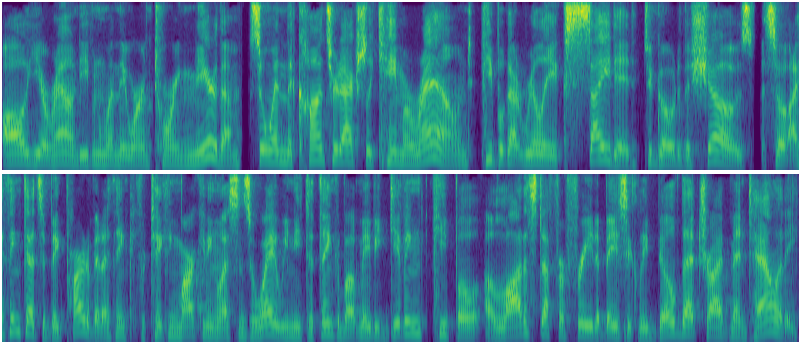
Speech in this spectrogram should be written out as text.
all year round, even when they weren't touring near them. So when the concert actually came around, people got really excited to go to the shows. So I think that's a big part of it. I think for taking marketing lessons away, we need to think about maybe giving people a lot of stuff for free to basically build that tribe mentality,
